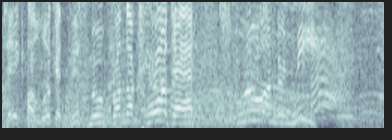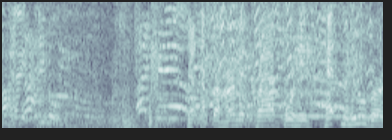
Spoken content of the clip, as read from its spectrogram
Take a look at this move from the Crawdad. Screw underneath. Setting up the Hermit Crab for his pet maneuver.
